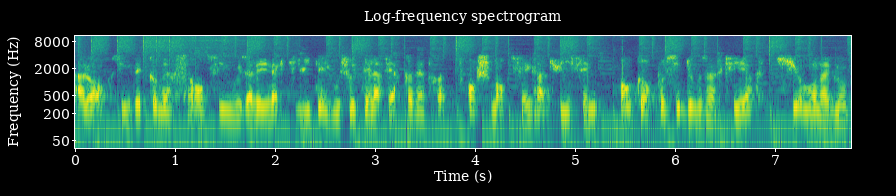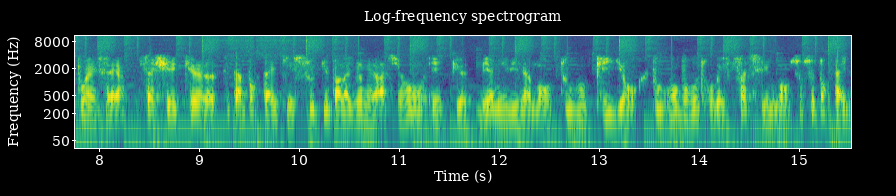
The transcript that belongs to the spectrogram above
Alors, si vous êtes commerçant, si vous avez une activité et que vous souhaitez la faire connaître, franchement, c'est gratuit, c'est encore possible de vous inscrire sur monaglo.fr. Sachez que c'est un portail qui est soutenu par l'agglomération et que, bien évidemment, tous vos clients pourront vous retrouver facilement sur ce portail.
